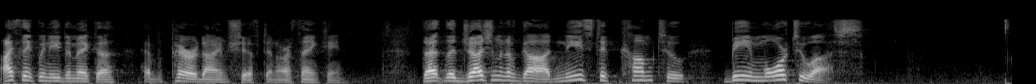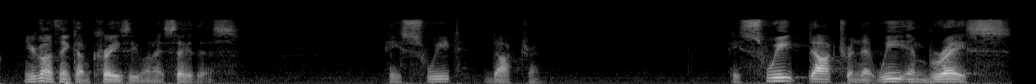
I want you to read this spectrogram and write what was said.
I think we need to make a have a paradigm shift in our thinking. That the judgment of God needs to come to be more to us. You're going to think I'm crazy when I say this. A sweet doctrine. A sweet doctrine that we embrace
